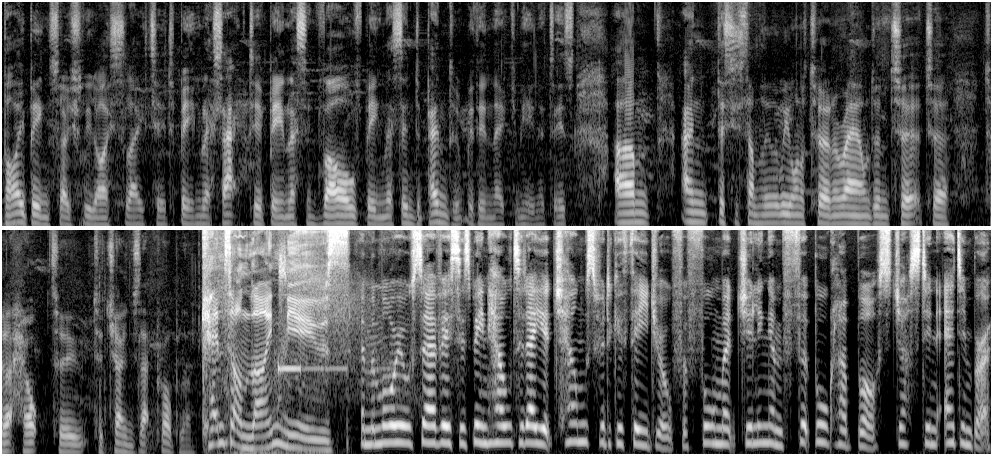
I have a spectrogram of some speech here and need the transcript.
by being socially isolated, being less active, being less involved, being less independent within their communities. Um, and this is something that we want to turn around and to, to to help to, to change that problem. Kent Online News. A memorial service has been held today at Chelmsford Cathedral for former Gillingham Football Club boss Justin Edinburgh.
